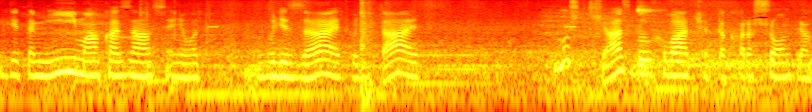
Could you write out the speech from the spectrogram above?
где-то мимо оказался, или вот вылезает, вылетает. Может, сейчас был хват, что-то так хорошо, он прям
